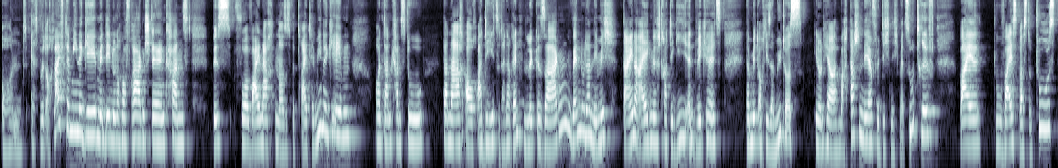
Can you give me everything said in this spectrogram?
Und es wird auch Live-Termine geben, in denen du nochmal Fragen stellen kannst bis vor Weihnachten. Also es wird drei Termine geben. Und dann kannst du danach auch AD zu deiner Rentenlücke sagen, wenn du dann nämlich deine eigene Strategie entwickelst, damit auch dieser Mythos hin und her macht Taschen leer für dich nicht mehr zutrifft, weil du weißt, was du tust,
